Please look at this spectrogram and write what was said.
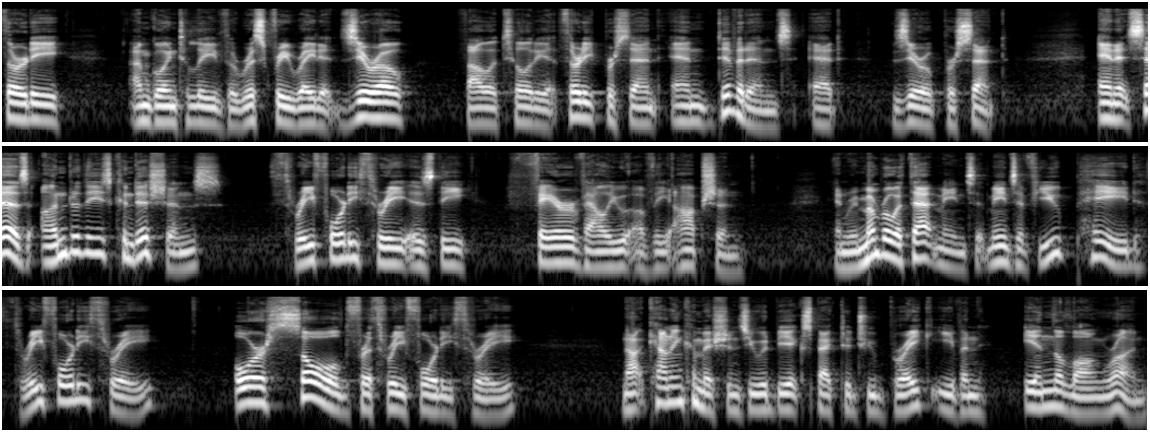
30. I'm going to leave the risk-free rate at zero, volatility at 30%, and dividends at 0%. And it says under these conditions, 343 is the fair value of the option. And remember what that means. It means if you paid 343 or sold for 343, not counting commissions, you would be expected to break even in the long run.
